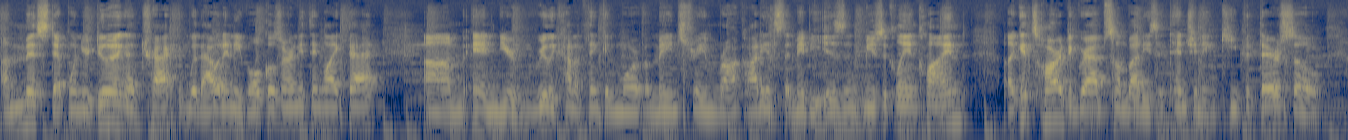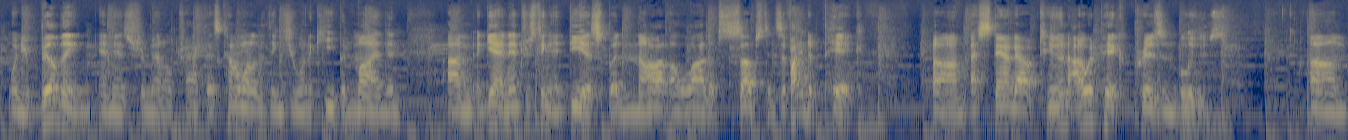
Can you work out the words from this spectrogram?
a misstep when you're doing a track without any vocals or anything like that. Um, and you're really kind of thinking more of a mainstream rock audience that maybe isn't musically inclined like it's hard to grab somebody's attention and keep it there. So when you're building an instrumental track, that's kind of one of the things you want to keep in mind. And um, again, interesting ideas, but not a lot of substance. If I had to pick um, a standout tune, I would pick Prison Blues. Um,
